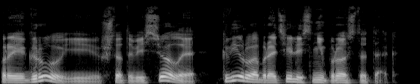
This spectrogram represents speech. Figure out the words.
Про игру и что-то веселое к Виру обратились не просто так.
